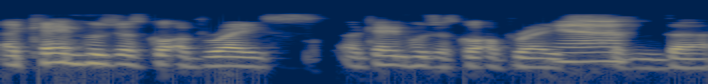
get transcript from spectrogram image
a Kane who's just got a brace, a Kane who's just got a brace, Yeah. and uh,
